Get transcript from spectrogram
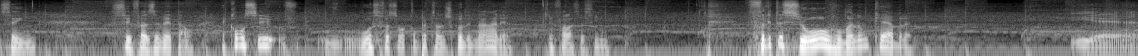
sem, sem fazer metal. É como se você fosse uma competição de culinária e falasse assim: frita esse ovo, mas não quebra. E é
